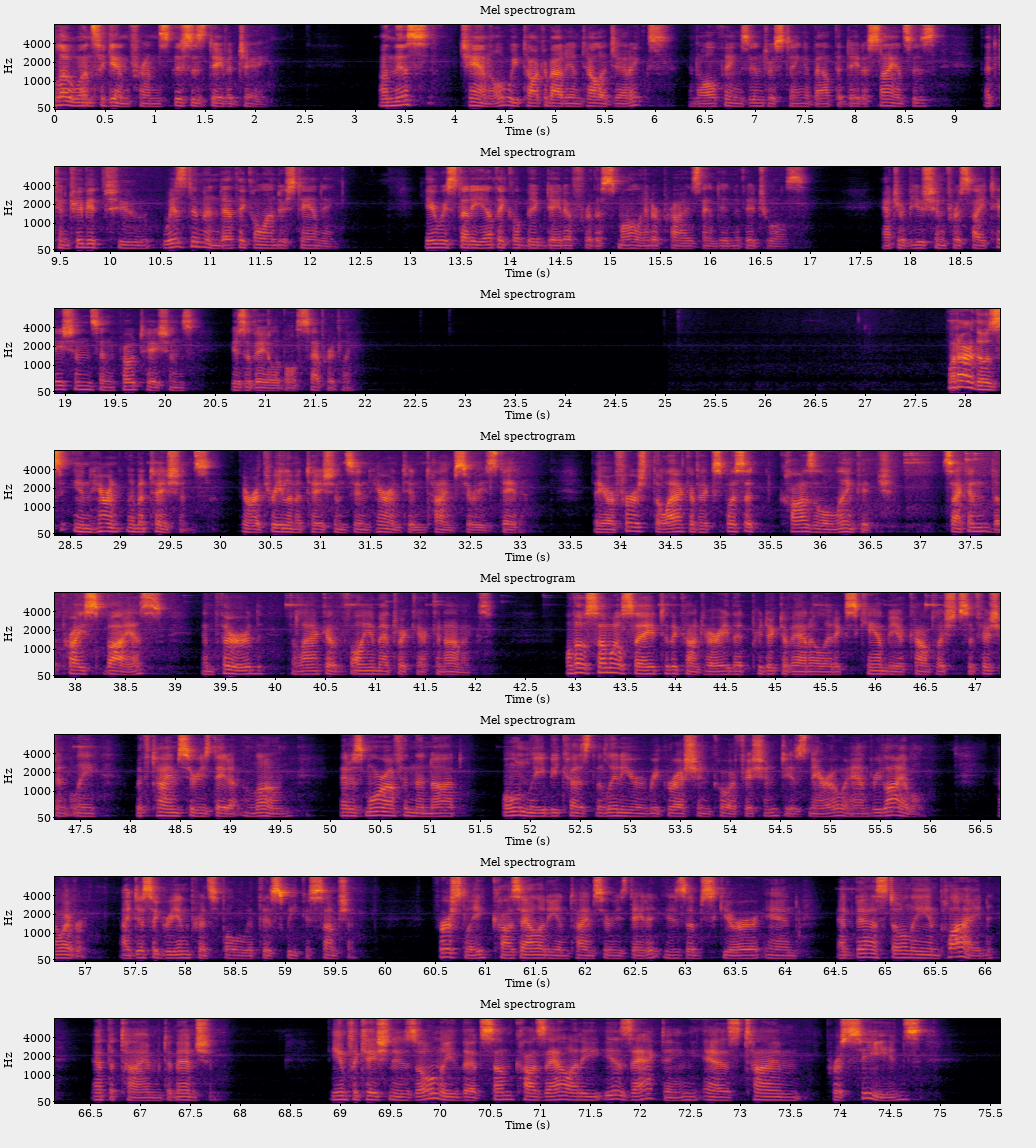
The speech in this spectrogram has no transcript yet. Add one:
Hello once again, friends. This is David J. On this channel, we talk about intelligetics and all things interesting about the data sciences that contribute to wisdom and ethical understanding. Here we study ethical big data for the small enterprise and individuals. Attribution for citations and quotations is available separately. What are those inherent limitations? There are three limitations inherent in time series data. They are first, the lack of explicit causal linkage, second, the price bias, and third, the lack of volumetric economics. Although some will say to the contrary that predictive analytics can be accomplished sufficiently with time series data alone, that is more often than not only because the linear regression coefficient is narrow and reliable. However, I disagree in principle with this weak assumption. Firstly, causality in time series data is obscure and at best only implied at the time dimension. The implication is only that some causality is acting as time proceeds.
